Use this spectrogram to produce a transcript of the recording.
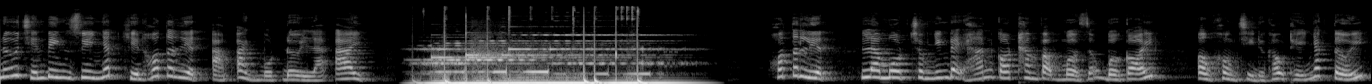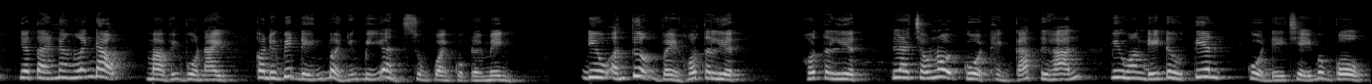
Nữ chiến binh duy nhất khiến Hốt Tân Liệt ám ảnh một đời là ai? Hốt Tân Liệt là một trong những đại hán có tham vọng mở rộng bờ cõi. Ông không chỉ được hậu thế nhắc tới nhờ tài năng lãnh đạo mà vị vua này còn được biết đến bởi những bí ẩn xung quanh cuộc đời mình. Điều ấn tượng về Hốt Tân Liệt Hốt Tân Liệt là cháu nội của Thành Cát Tư Hãn, vị hoàng đế đầu tiên của đế chế Mông Cổ.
